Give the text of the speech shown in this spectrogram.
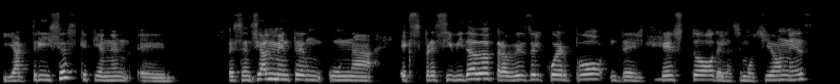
y actrices que tienen eh, esencialmente una expresividad a través del cuerpo, del gesto, de las emociones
